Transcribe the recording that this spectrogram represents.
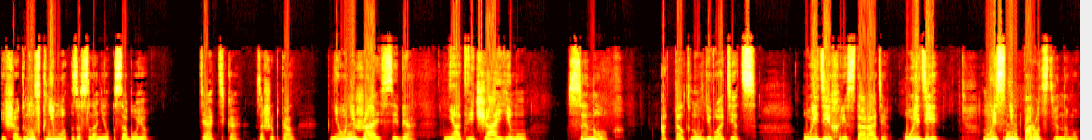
и, шагнув к нему, заслонил собою. «Тятька!» — зашептал. «Не унижай себя, не отвечай ему, сынок!» Оттолкнул его отец. «Уйди, Христа ради, уйди! Мы с ним по-родственному,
